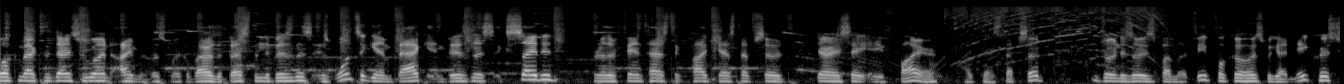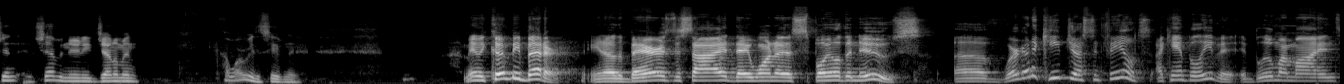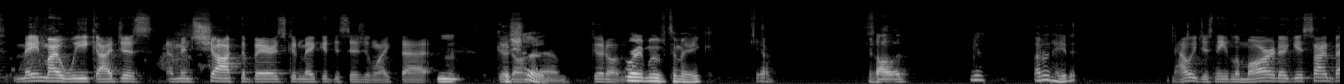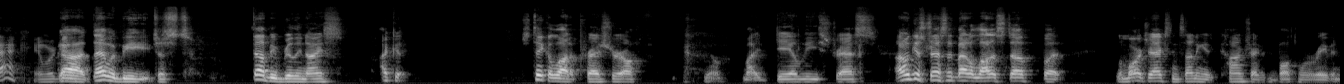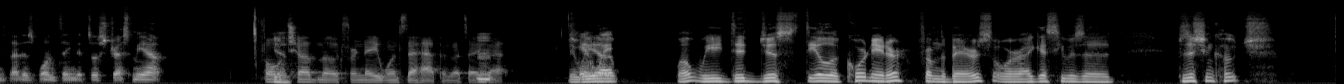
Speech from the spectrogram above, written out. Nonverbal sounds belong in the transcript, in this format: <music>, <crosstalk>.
Welcome back to the Dynasty Rewind. I'm your host, Michael Bauer. The best in the business is once again back in business. Excited for another fantastic podcast episode. Dare I say, a fire podcast episode. I'm joined as always by my faithful co-hosts. We got Nate Christian and Chevin Nooney. Gentlemen, how are we this evening? I mean, we couldn't be better. You know, the Bears decide they want to spoil the news of we're going to keep Justin Fields. I can't believe it. It blew my mind, made my week. I just, I'm in shock the Bears could make a decision like that. Mm. Good They on should. them. Good on them. Great move to make. Yeah. Solid. Yeah. I don't hate it. Now we just need Lamar to get signed back, and we're good. God, that would be just that'd be really nice. I could just take a lot of pressure off, you know, my daily stress. I don't get stressed about a lot of stuff, but Lamar Jackson signing a contract with the Baltimore Ravens, that is one thing that does stress me out. Full Yeah. chub mode for Nate once that happens. I'll tell you Mm. that. Did Can't we, uh, well, we did just steal a coordinator from the Bears, or I guess he was a position coach.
